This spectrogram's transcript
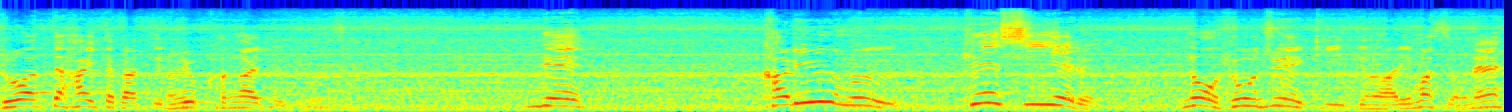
どうやって入ったかっていうのをよく考えておいてください。でカリウム KCl の標準液っていうのがありますよね。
